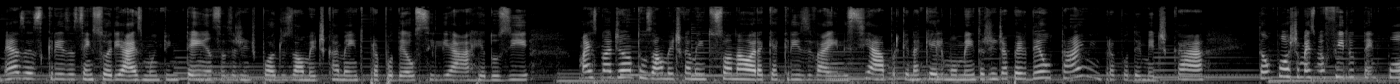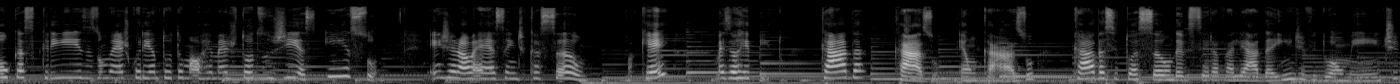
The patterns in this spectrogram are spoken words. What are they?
né? Às vezes crises sensoriais muito intensas, a gente pode usar o medicamento para poder auxiliar, reduzir, mas não adianta usar o medicamento só na hora que a crise vai iniciar, porque naquele momento a gente já perdeu o timing para poder medicar. Então, poxa, mas meu filho tem poucas crises, o médico orientou a tomar o remédio todos os dias. Isso, em geral, é essa a indicação, ok? Mas eu repito, cada caso é um caso, cada situação deve ser avaliada individualmente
